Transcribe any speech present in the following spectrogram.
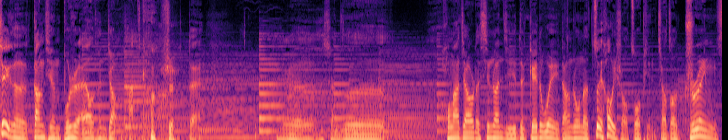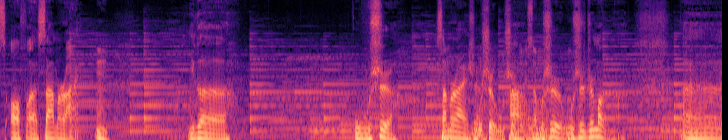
这个钢琴不是 Elton John 弹的、啊，是。对，这个选自红辣椒的新专辑《The Gateway》当中的最后一首作品，叫做《Dreams of a Samurai》，嗯，一个武士，Samurai 是武士武士啊，武士武士之梦啊，呃，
